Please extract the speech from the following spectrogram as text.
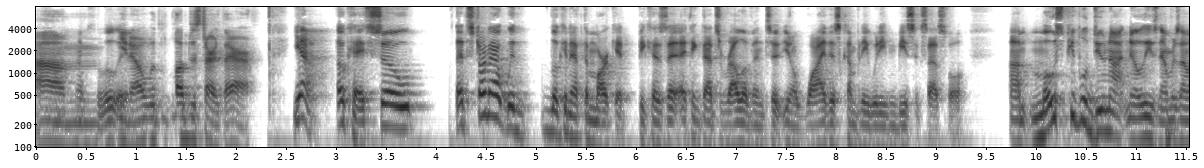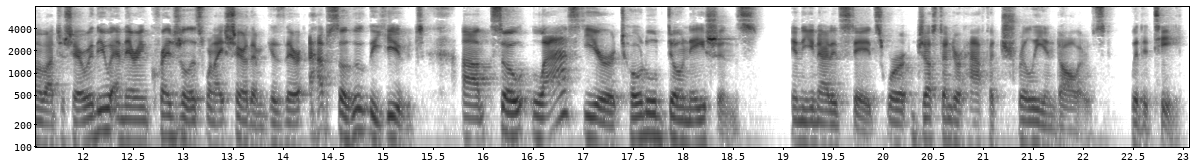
um Absolutely. you know would love to start there yeah okay so let's start out with looking at the market because I think that's relevant to you know why this company would even be successful. Um, most people do not know these numbers I'm about to share with you, and they're incredulous when I share them because they're absolutely huge. Um, so last year, total donations in the United States were just under half a trillion dollars with a T.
